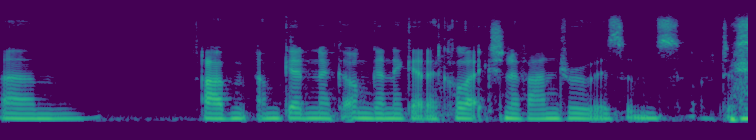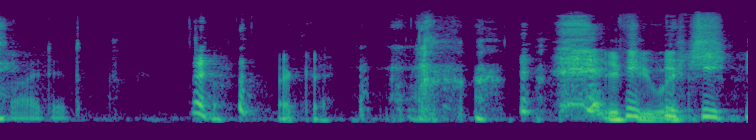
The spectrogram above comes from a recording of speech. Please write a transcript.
Um, I'm, I'm getting. A, I'm going to get a collection of Andrewisms. I've decided. Okay. if you wish.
